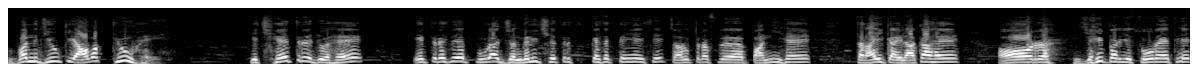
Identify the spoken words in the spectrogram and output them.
वन्य जीव की आवक क्यों है? ये क्षेत्र जो है एक तरह से पूरा जंगली क्षेत्र कह सकते हैं इसे। चारों तरफ़ पानी है, तराई का इलाका है, और यहीं पर ये सो रहे थे।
